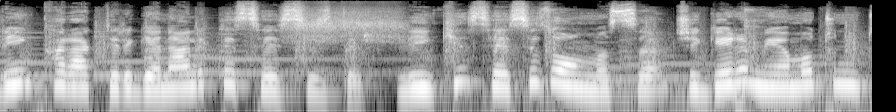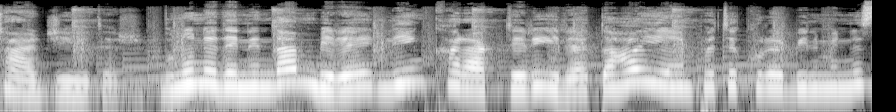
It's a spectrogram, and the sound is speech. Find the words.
Link karakteri genellikle sessizdir. Link'in sessiz olması Shigeru Miyamoto'nun tercihidir. Bunun nedeninden biri Link karakteriyle daha iyi empati kurabilmeniz,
